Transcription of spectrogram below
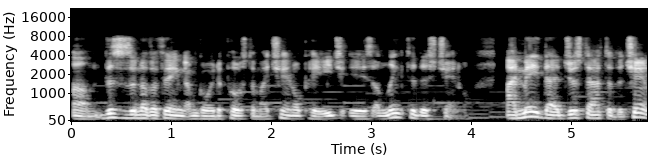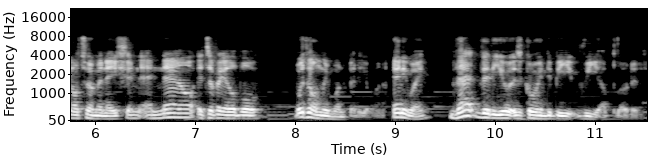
Um, this is another thing I'm going to post on my channel page is a link to this channel. I made that just after the channel termination and now it's available with only one video on it. Anyway, that video is going to be re-uploaded.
